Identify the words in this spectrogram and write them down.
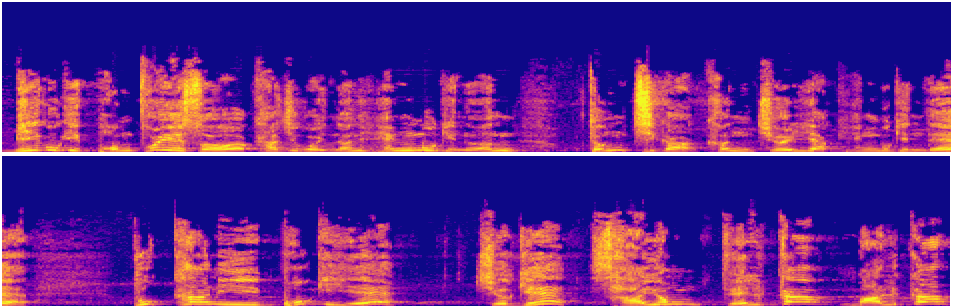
미국이 본토에서 가지고 있는 핵무기는 덩치가 큰 전략 핵무기인데 북한이 보기에 저게 사용될까 말까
